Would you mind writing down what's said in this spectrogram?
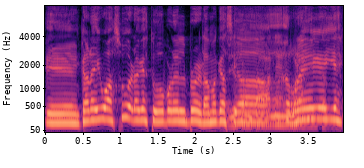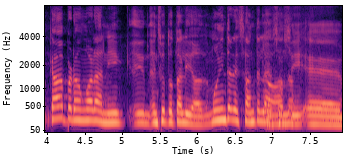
eh, Cara Iguazú era que estuvo por el programa que hacía en guaraní reggae y ska, pero en guaraní en, en su totalidad. Muy interesante la Eso banda. sí, eh,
